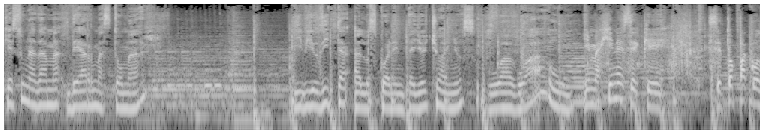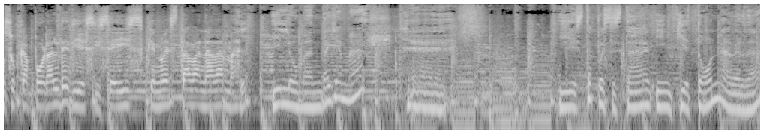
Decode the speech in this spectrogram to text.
que es una dama de armas tomar y viudita a los 48 años, guau, guau. Imagínense que se topa con su caporal de 16, que no estaba nada mal, y lo manda a llamar. y esta pues está inquietona, ¿verdad?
